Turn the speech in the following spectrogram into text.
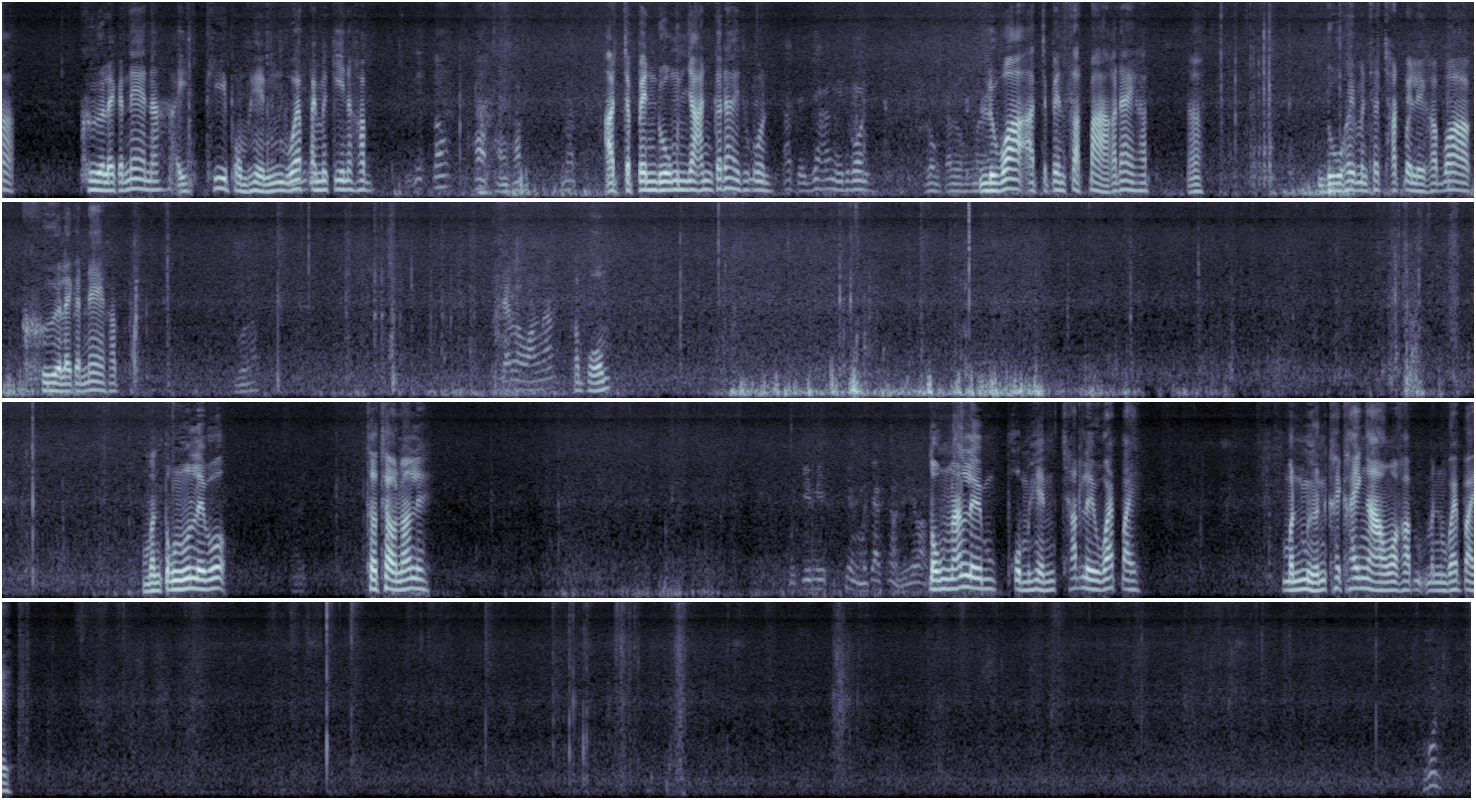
คืออะไรกันแน่นะไอ้ที่ผมเห็นแวบไปเมื่อกี้นะครับ นี่ต้องปลอดภัยครับอาจจะเป็นดวงวิญญาณก็ได้ทุกคน อาจจะยากหน่อยทุกคนลงกันลงมาหรือว่าอาจจะเป็นสัตว์ป่าก็ได้ครับ นะ ดูให้มันชัดๆไปเลยครับว่าคืออะไรกันแน่ครับแจ็คระวังนะครับผม มันตรงนู้นเลยโบแถวๆนั้นเลย เมื่อกี้มีเสียงมาจากแถวนี้ป่ะตรงนั้นเลยผมเห็นชัดเลยแวบไป มันเหมือนคล้ายๆเงาอะครับ มันแวบไป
